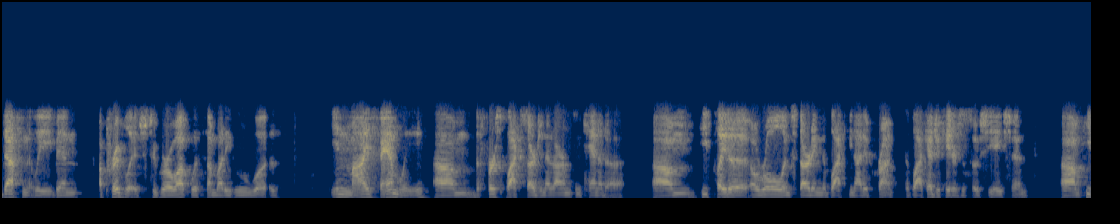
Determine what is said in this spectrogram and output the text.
definitely been a privilege to grow up with somebody who was in my family um, the first black sergeant at arms in Canada. Um, he played a, a, role in starting the Black United Front, the Black Educators Association. Um, he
